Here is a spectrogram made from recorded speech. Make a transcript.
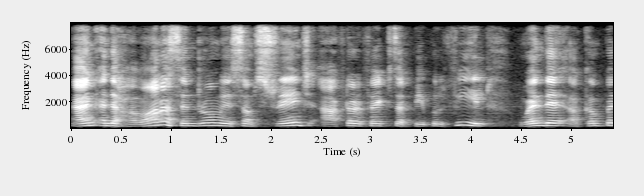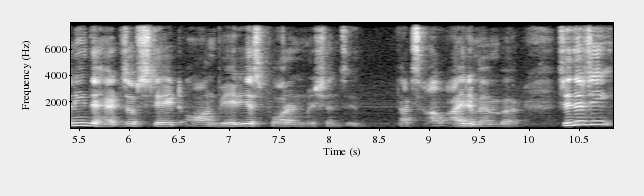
And, and the Havana syndrome is some strange after effects that people feel when they accompany the heads of state on various foreign missions. That's how I remember. Sridharji,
